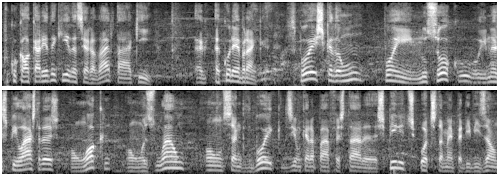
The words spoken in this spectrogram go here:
porque o calcário é daqui, da Serra da Ar, está aqui. A, a cor é branca. Depois, cada um põe no soco e nas pilastras ou um ocre, ou um azulão, ou um sangue de boi, que diziam que era para afastar eh, espíritos, outros também para divisão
